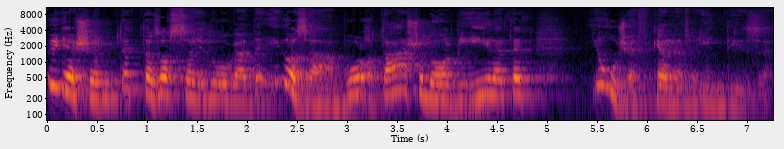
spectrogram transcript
ügyesen tette az asszonyi dolgát, de igazából a társadalmi életet József kellett, hogy intézze.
